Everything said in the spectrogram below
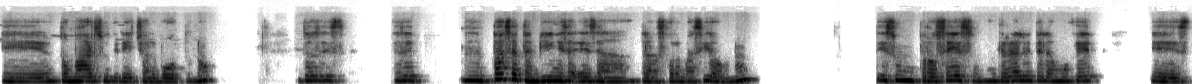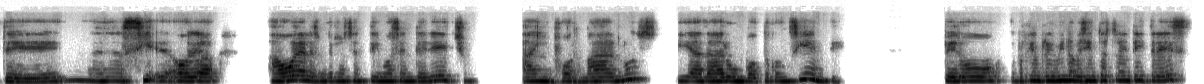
eh, tomar su derecho al voto, ¿no? Entonces, mm, pasa también esa, esa transformación, ¿no? Es un proceso en que realmente la mujer, este, eh, ahora, ahora las mujeres nos sentimos en derecho a informarnos y a dar un voto consciente. Pero, por ejemplo, en 1933,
